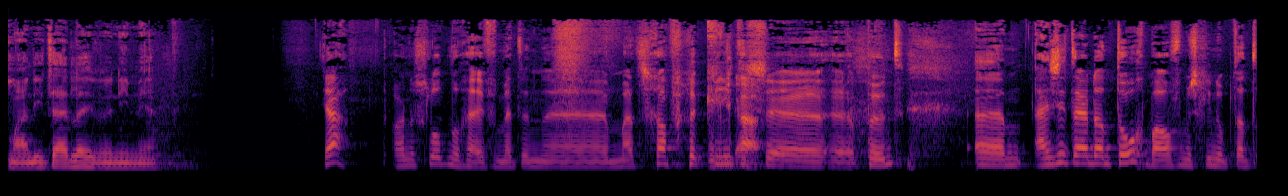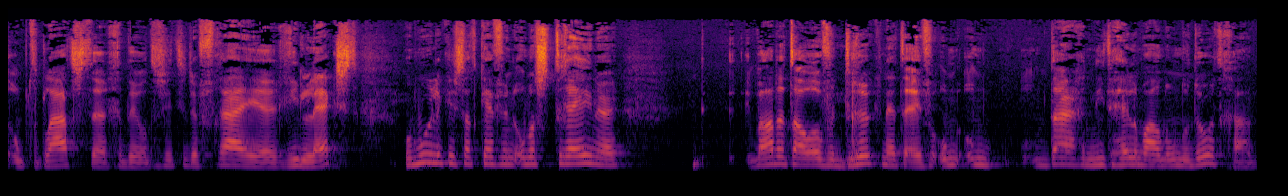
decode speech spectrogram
Maar in die tijd leven we niet meer. Ja, Arne Slot nog even met een uh, maatschappelijk kritisch ja. uh, punt. Um, hij zit daar dan toch, behalve misschien op dat, op dat laatste gedeelte, zit hij er vrij uh, relaxed. Hoe moeilijk is dat, Kevin, om als trainer... We hadden het al over druk net even, om, om, om daar niet helemaal onderdoor te gaan.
